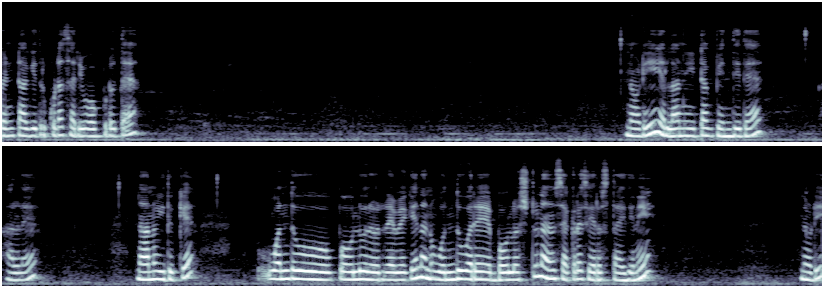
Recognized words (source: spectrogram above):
ಗಂಟಾಗಿದ್ರು ಕೂಡ ಸರಿ ಹೋಗ್ಬಿಡುತ್ತೆ. ನೋಡಿ, ಎಲ್ಲ ನೀಟಾಗಿ ಬೆಂದಿದೆ. ಅಲ್ಲೇ ನಾನು ಇದಕ್ಕೆ ಒಂದು ಬೌಲು ರವೆಗೆ ನಾನು ಒಂದೂವರೆ ಬೌಲಷ್ಟು ನಾನು ಸಕ್ಕರೆ ಸೇರಿಸ್ತಾ ಇದ್ದೀನಿ. ನೋಡಿ,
